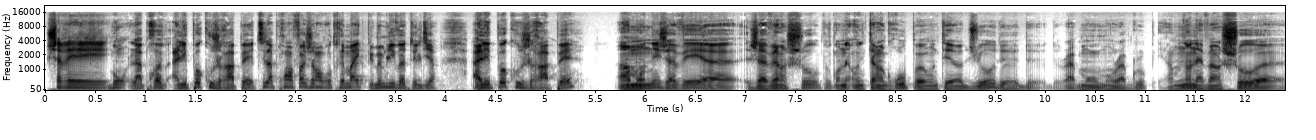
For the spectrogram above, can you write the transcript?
Je savais. Bon, la preuve, à l'époque où je rappais, tu sais, la première fois que j'ai rencontré Mike, puis même lui il va te le dire, à l'époque où je rappais, à un moment donné, j'avais euh, j'avais un show, parce qu'on on était un groupe, euh, on était un duo de, de, de rap, mon, mon rap group, et à un moment donné, on avait un show, euh,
